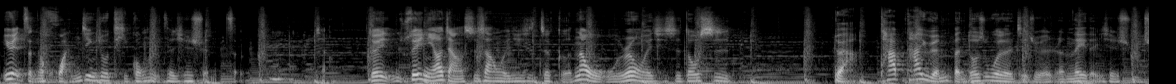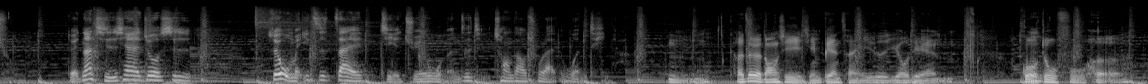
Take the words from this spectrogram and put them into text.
因为整个环境就提供你这些选择，嗯，这样，所以所以你要讲时尚危机是这个，那我我认为其实都是，对啊，它它原本都是为了解决人类的一些需求，对，那其实现在就是，所以我们一直在解决我们自己创造出来的问题啊，嗯，可这个东西已经变成一个有点过度负荷。嗯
